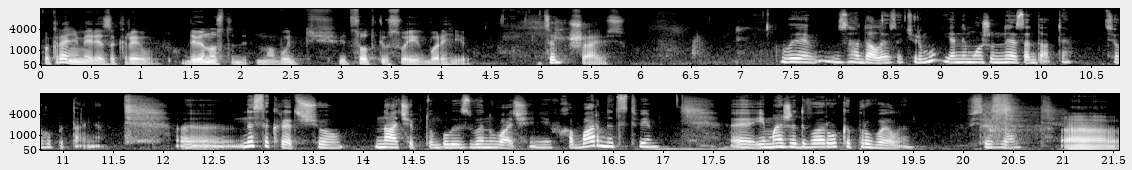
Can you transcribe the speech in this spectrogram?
По крайній мірі, закрив 90, мабуть, відсотків своїх боргів. Цим пишаюсь. Ви згадали за тюрму, я не можу не задати цього питання. Е, Не секрет, що начебто були звинувачені в хабарництві е, і майже два роки провели в СІЗО. Е,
